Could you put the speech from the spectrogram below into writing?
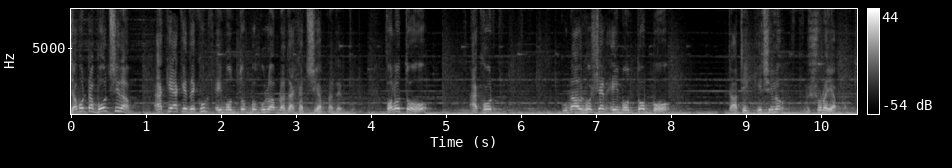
যেমনটা বলছিলাম, একে একে দেখুন, এই মন্তব্যগুলো আমরা দেখাচ্ছি আপনাদেরকে। ফলত এখন কুণাল ঘোষের এই মন্তব্য তা ঠিক কি ছিল শোনাই আপনাদের।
